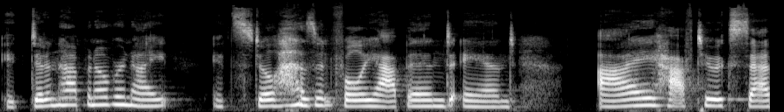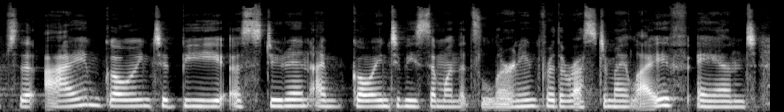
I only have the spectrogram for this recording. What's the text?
It didn't happen overnight. It still hasn't fully happened. And I have to accept that I am going to be a student. I'm going to be someone that's learning for the rest of my life. And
